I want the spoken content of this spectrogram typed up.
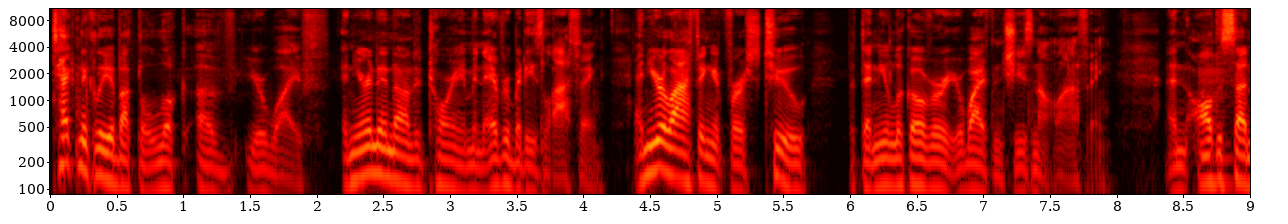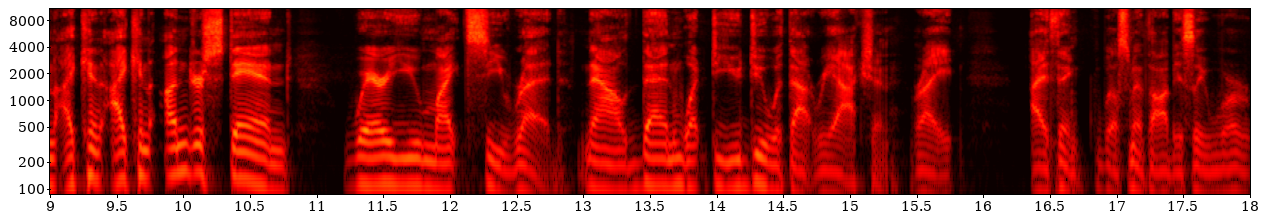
technically about the look of your wife, and you're in an auditorium and everybody's laughing, and you're laughing at first too, but then you look over at your wife and she's not laughing, and all of a sudden I can I can understand where you might see red. Now, then what do you do with that reaction, right? I think Will Smith, obviously, we're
